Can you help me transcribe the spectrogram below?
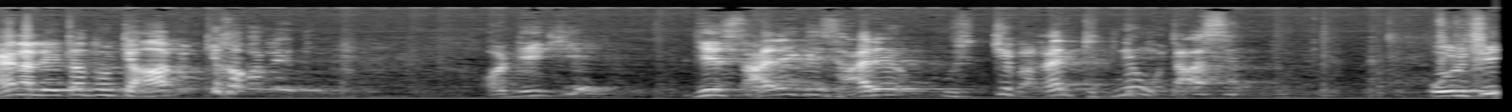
मैं ना लेता तो क्या आप इनकी खबर लेती और देखिए ये सारे के सारे उसके बगैर कितने उदास हैं। उल्फी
